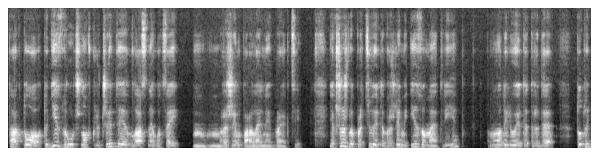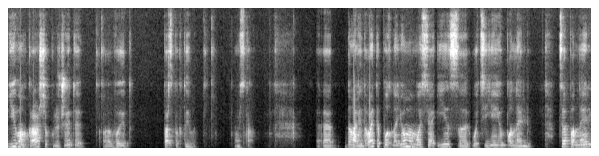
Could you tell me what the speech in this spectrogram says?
так, то тоді зручно включити власне, оцей режим паралельної проекції. Якщо ж ви працюєте в режимі ізометрії, моделюєте 3D, то тоді вам краще включити е, вид перспективи. Ось так. Е, Далі, давайте познайомимося із оцією панеллю. Це панель,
